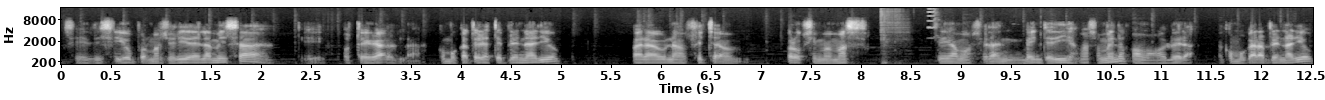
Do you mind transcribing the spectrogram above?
se decidió por mayoría de la mesa eh, postergar la convocatoria a este plenario para una fecha próxima más, digamos, serán 20 días más o menos, vamos a volver a, convocar al plenario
